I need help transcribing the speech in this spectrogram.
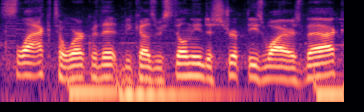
slack to work with it because we still need to strip these wires back.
